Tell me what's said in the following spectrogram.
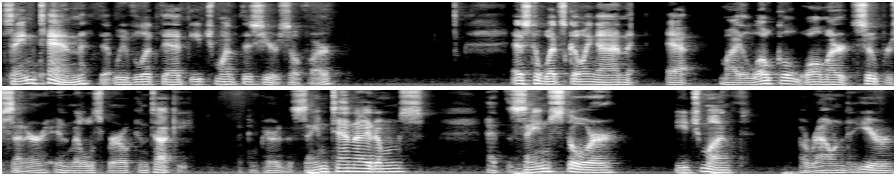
same 10 that we've looked at each month this year so far as to what's going on at my local Walmart Supercenter in Middlesboro, Kentucky. I compared the same 10 items at the same store each month around here,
